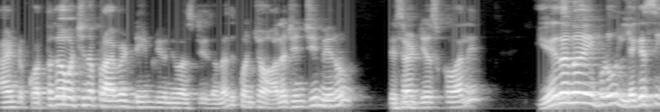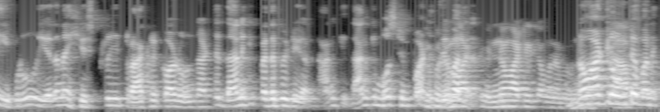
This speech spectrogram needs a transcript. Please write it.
And కొత్తగా వచ్చిన ప్రైవేట్ డీమ్డ్ యూనివర్సిటీస్ అనేది కొంచెం ఆలోచించి మీరు డిసైడ్ చేసుకోవాలి. ఏదైనా ఇప్పుడు లెగసీ ఇప్పుడు ఏదైనా హిస్టరీ ట్రాక్ రికార్డ్ ఉందంటే దానికి పెద్దపీట దానికి దానికి మోస్ట్ ఇంపార్టెంట్ ఉన్న వాటి- ఉన్న వాటిల్లో మనం ఉన్న వాటిలో ఉంటే మనకి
